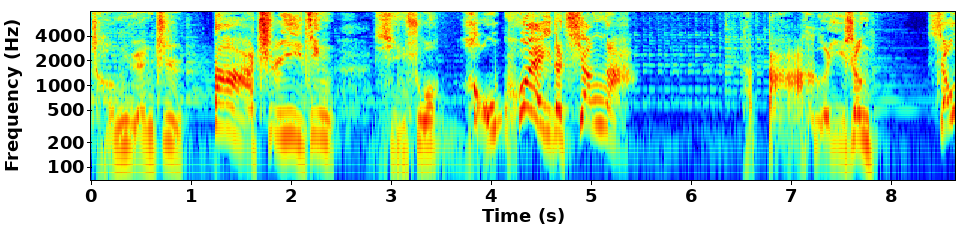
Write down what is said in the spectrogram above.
程远志大吃一惊，心说：“好快的枪啊！”他大喝一声。小子，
